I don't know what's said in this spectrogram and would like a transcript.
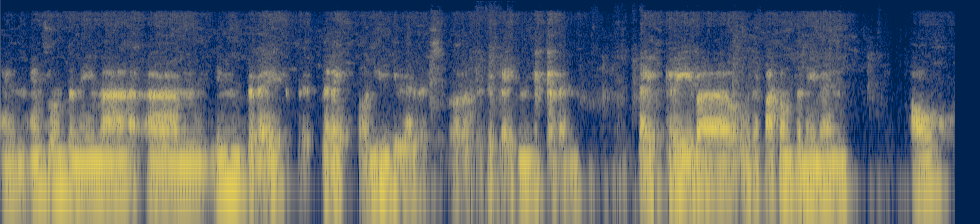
ein Einzelunternehmer ähm, im Bereich, Bereich Bauingenieurgewerbes oder dergleichen, ein Deichgräber oder Baggerunternehmen auch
